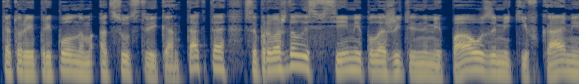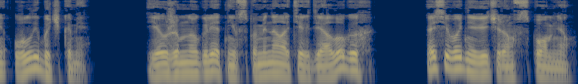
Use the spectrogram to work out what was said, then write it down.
которая при полном отсутствии контакта сопровождалась всеми положительными паузами, кивками, улыбочками. Я уже много лет не вспоминал о тех диалогах, а сегодня вечером вспомнил.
